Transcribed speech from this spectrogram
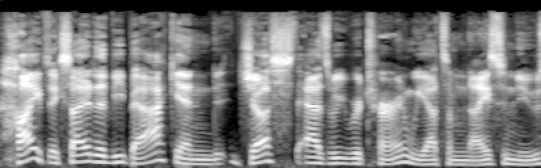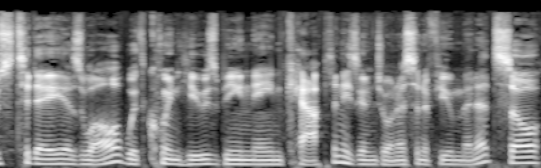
Hyped, excited to be back. And just as we return, we got some nice news today as well with Quinn Hughes being named captain. He's going to join us in a few minutes. So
